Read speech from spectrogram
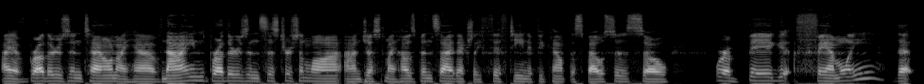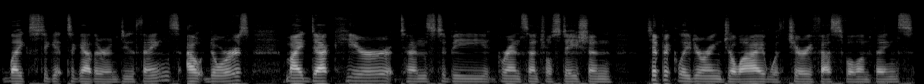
I have brothers in town. I have nine brothers and sisters in law on just my husband's side, actually 15 if you count the spouses. So we're a big family that likes to get together and do things outdoors. My deck here tends to be Grand Central Station typically during July with Cherry Festival and things.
